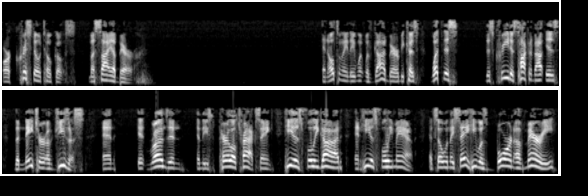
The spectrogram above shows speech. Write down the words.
or Christotokos, Messiah bearer. And ultimately they went with God bearer because what this, this creed is talking about is the nature of Jesus. And it runs in, in these parallel tracks saying he is fully God and he is fully man. And so when they say he was born of Mary,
